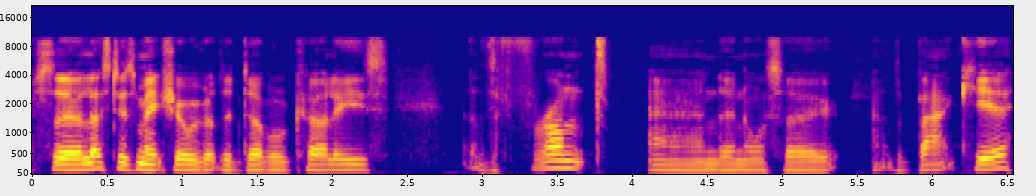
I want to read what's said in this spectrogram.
so let's just make sure we've got the double curlies at the front and then also at the back here.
